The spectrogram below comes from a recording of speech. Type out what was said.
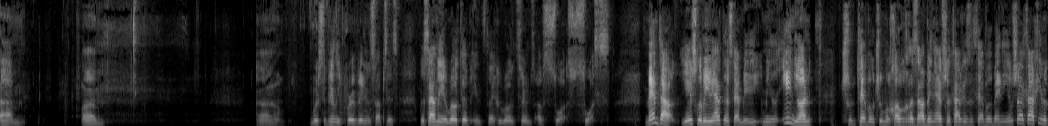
um, um, uh, were severely prohibited in substance. But Sami wrote them in like he wrote in terms of source. Source. Mendal, yesh lo miyatnas tam inyon tevel true mechol chazal ben efshar takin is tevel ben efshar takin or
